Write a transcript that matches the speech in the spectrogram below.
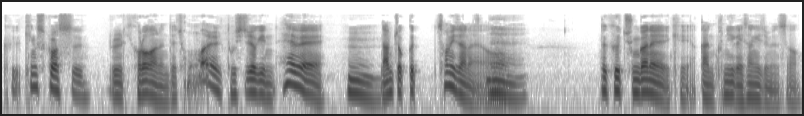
그 킹스 크로스를 이렇게 걸어가는데 정말 도시적인 해외 음. 남쪽 끝 섬이잖아요. 네. 근데 그 중간에 이렇게 약간 분위기가 이상해지면서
